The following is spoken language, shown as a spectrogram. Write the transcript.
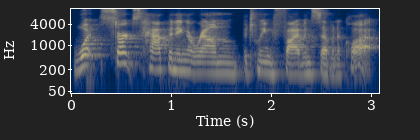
what starts happening around between five and seven o'clock?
